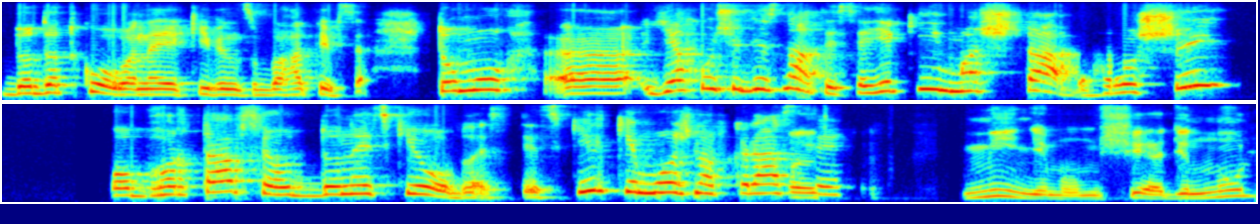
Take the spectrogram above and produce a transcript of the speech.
додатково, на які він збагатився. Тому е, я хочу дізнатися, який масштаб грошей обгортався у Донецькій області? Скільки можна вкрасти? мінімум ще один нуль,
